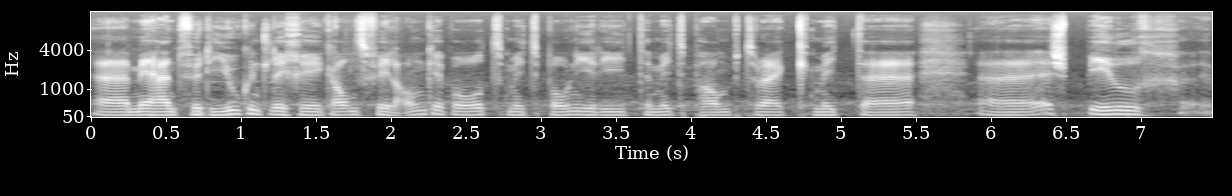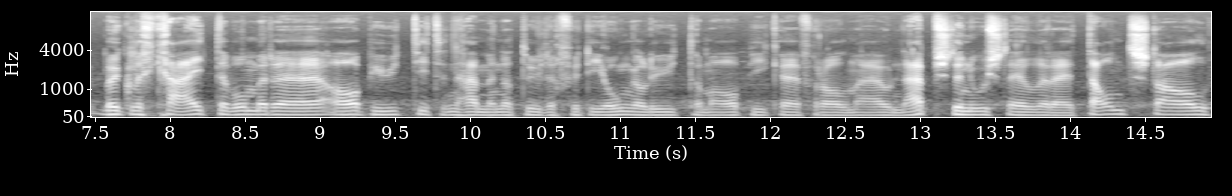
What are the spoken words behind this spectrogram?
Äh, wir haben für die Jugendlichen ganz viel Angebot mit Ponyreiten, mit Pumptrack, mit äh, äh, Spielmöglichkeiten, die wir äh, anbieten. Dann haben wir natürlich für die jungen Leute am Abend äh, vor allem auch nebst den Ausstellern einen Tanzstall.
